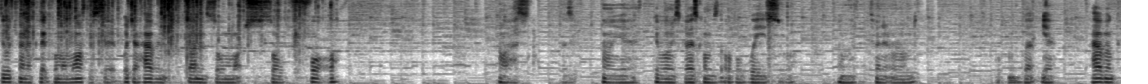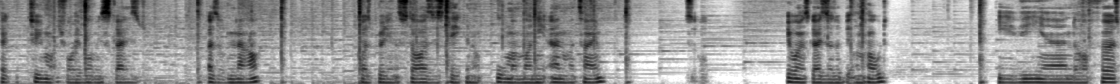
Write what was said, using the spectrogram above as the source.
still trying to collect for my master set, which I haven't done so much so far. Oh, does it? Oh yeah, Evolving Skies comes the other way, so I'm gonna turn it around. But yeah, I haven't collected too much for Evolving Skies as of now, because Brilliant Stars is taking up all my money and my time. So Evolving Skies is a bit on hold. EV and our first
